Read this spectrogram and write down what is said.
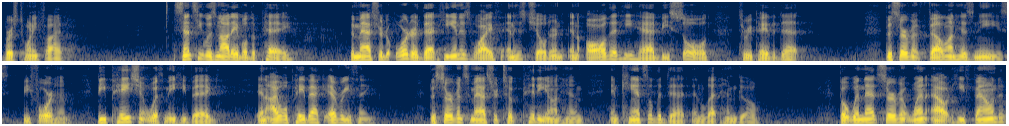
Verse 25. Since he was not able to pay, the master ordered that he and his wife and his children and all that he had be sold to repay the debt. The servant fell on his knees before him. Be patient with me, he begged, and I will pay back everything. The servant's master took pity on him and canceled the debt and let him go. But when that servant went out, he found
